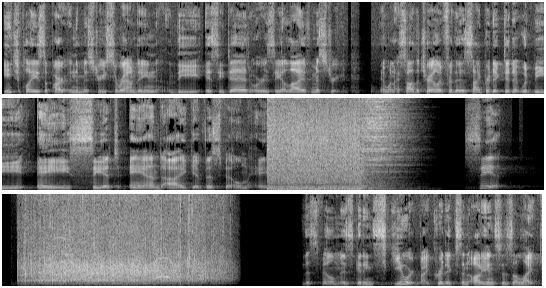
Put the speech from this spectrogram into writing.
Each plays a part in the mystery surrounding the is he dead or is he alive mystery. And when I saw the trailer for this, I predicted it would be a see it, and I give this film a see it. This film is getting skewered by critics and audiences alike,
